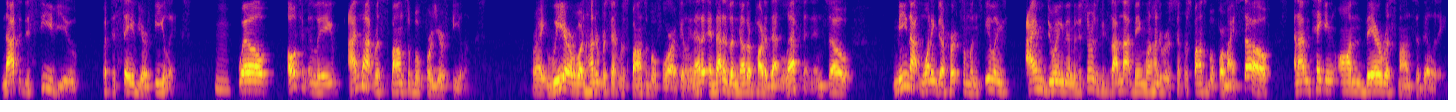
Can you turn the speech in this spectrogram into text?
not to deceive you, but to save your feelings. Mm. Well, ultimately, I'm not responsible for your feelings, right? We are 100% responsible for our feelings. That, and that is another part of that lesson. And so, me not wanting to hurt someone's feelings, I'm doing them a disservice because I'm not being 100% responsible for myself and I'm taking on their responsibility.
